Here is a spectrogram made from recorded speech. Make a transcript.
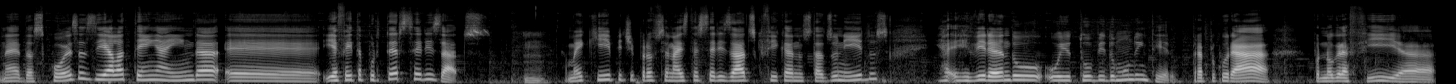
né, das coisas e ela tem ainda. é, e é feita por terceirizados. Hum. É uma equipe de profissionais terceirizados que fica nos Estados Unidos, re- revirando o YouTube do mundo inteiro para procurar pornografia,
